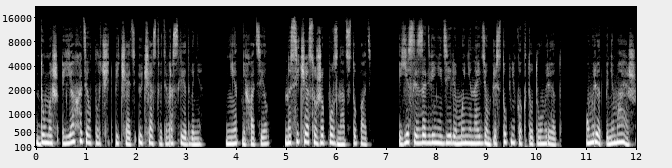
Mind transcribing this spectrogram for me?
«Думаешь, я хотел получить печать и участвовать в расследовании?» «Нет, не хотел. Но сейчас уже поздно отступать. Если за две недели мы не найдем преступника, кто-то умрет. Умрет, понимаешь?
